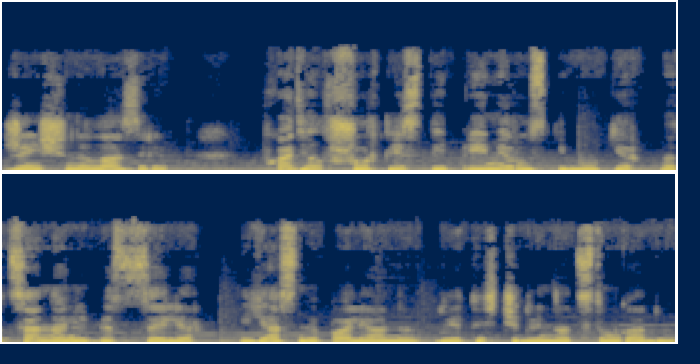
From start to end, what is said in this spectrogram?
«Женщины Лазаря» входил в шорт-листы премии «Русский букер», «Национальный бестселлер» и «Ясная поляна» в 2012 году.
